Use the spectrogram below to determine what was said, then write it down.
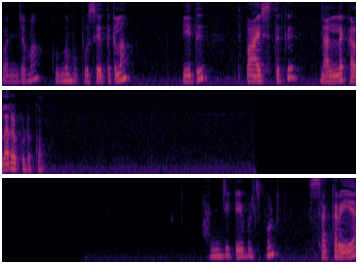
கொஞ்சமாக குங்குமப்பூ சேர்த்துக்கலாம். இது பாயசத்துக்கு நல்ல கலரை கொடுக்கும். அஞ்சு டேபிள் ஸ்பூன் சர்க்கரையை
